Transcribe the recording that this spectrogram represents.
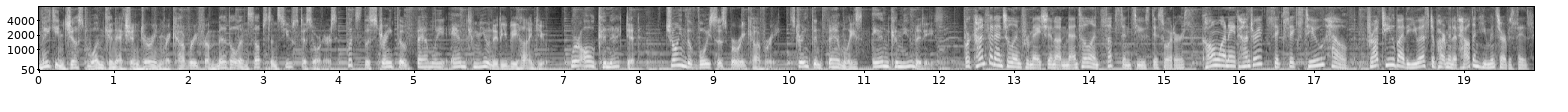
Making just one connection during recovery from mental and substance use disorders puts the strength of family and community behind you. We're all connected. Join the Voices for Recovery, strengthen families and communities. For confidential information on mental and substance use disorders, call 1 800 662 HELP. Brought to you by the U.S. Department of Health and Human Services.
